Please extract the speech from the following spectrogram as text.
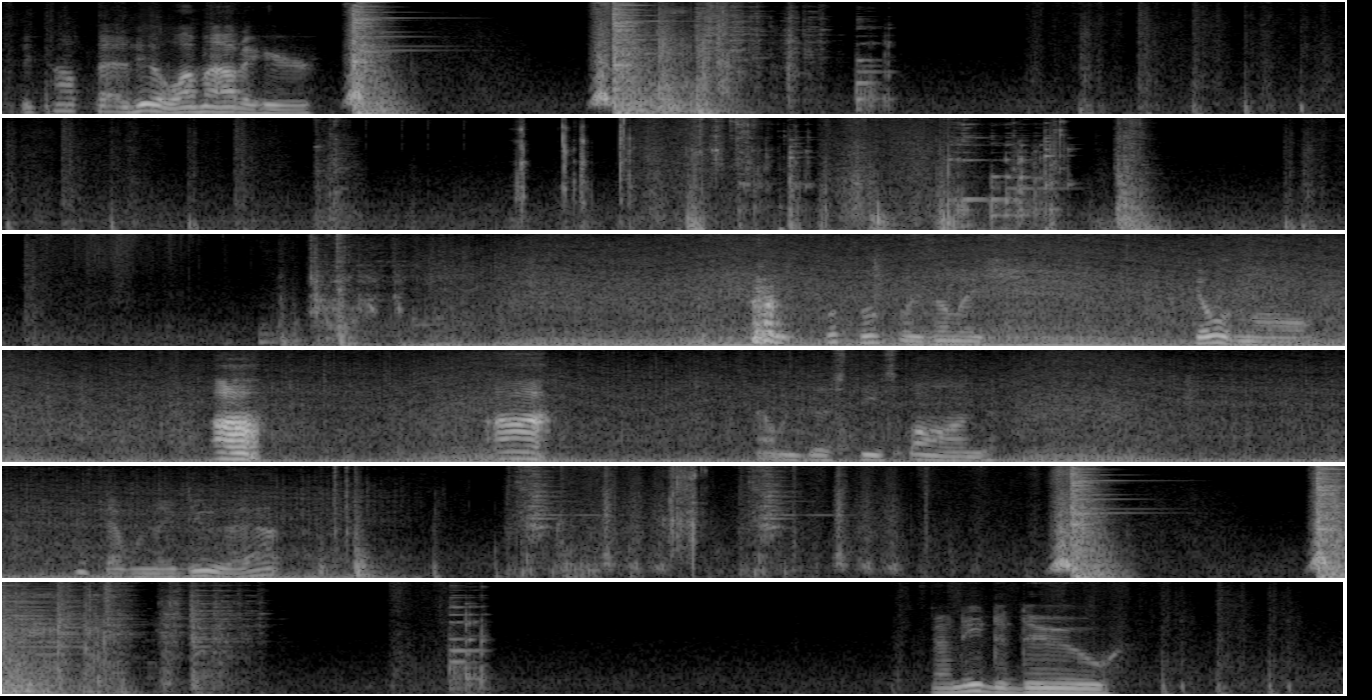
They top that hill. I'm out of here. Hopefully somebody killed them all. Ah! Ah! That one just despawned. I that when they do that. I need to do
